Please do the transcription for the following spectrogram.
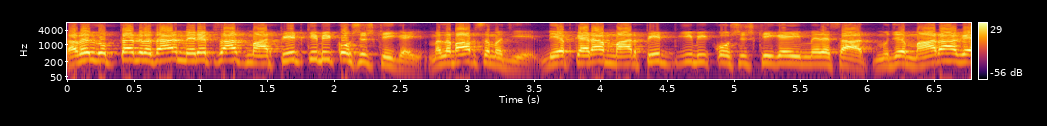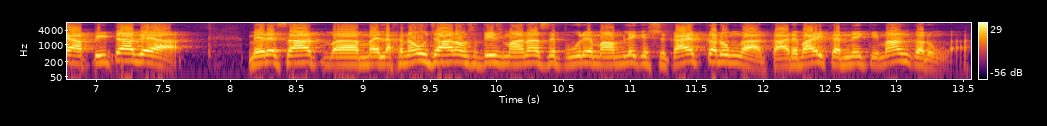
कपिल गुप्ता ने बताया मेरे साथ मारपीट की भी कोशिश की गई। मतलब आप समझिए ये अब कह रहा मारपीट की भी कोशिश की गई मेरे साथ। मुझे मारा गया पीटा गया। मेरे साथ आ, मैं लखनऊ जा रहा हूँ सतीश माना से पूरे मामले की शिकायत करूँगा कार्रवाई करने की मांग करूँगा।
